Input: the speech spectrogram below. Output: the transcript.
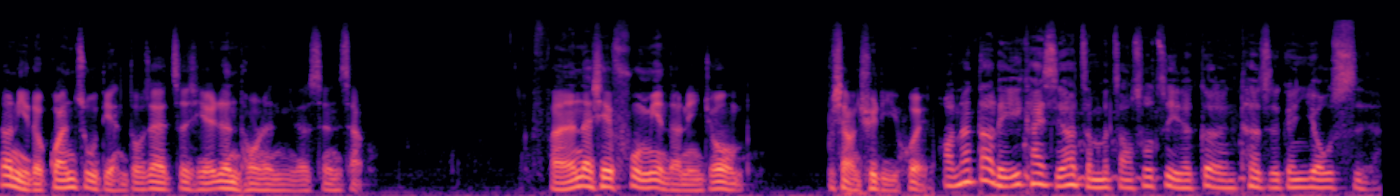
那你的关注点都在这些认同人你的身上，反而那些负面的你就不想去理会。好，那到底一开始要怎么找出自己的个人特质跟优势啊？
